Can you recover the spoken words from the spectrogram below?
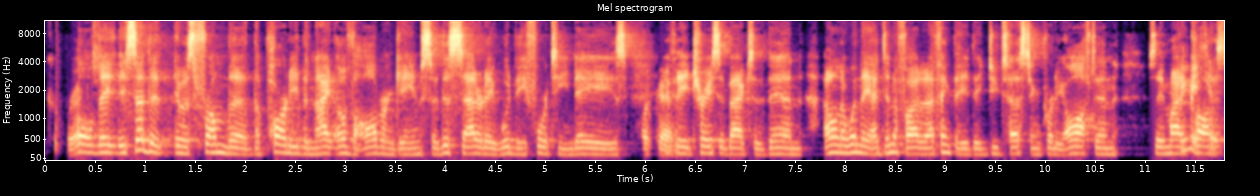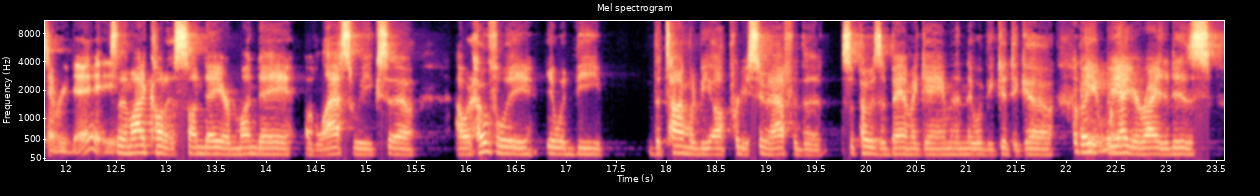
Correct? Well, they, they said that it was from the the party the night of the Auburn game. So this Saturday would be 14 days okay. if they trace it back to then. I don't know when they identified it. I think they, they do testing pretty often. So they might have they caught it. every day. So they might have caught it Sunday or Monday of last week. So I would hopefully it would be the time would be up pretty soon after the supposed Bama game, and then they would be good to go. But, Okay, but wait. yeah, you're right. It is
